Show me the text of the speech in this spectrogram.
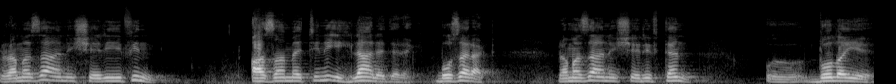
Ramazan-ı Şerif'in azametini ihlal ederek, bozarak Ramazan-ı Şerif'ten e, dolayı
